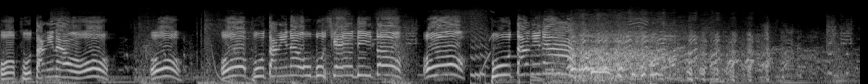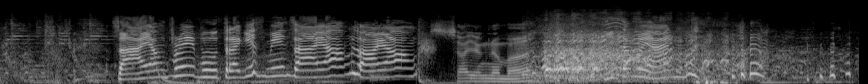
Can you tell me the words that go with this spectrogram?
Oh, putang ina, oo. Oh, oh, putang ina, ubos kayo dito. Oh, putang ina. sayang pre, putragis min, sayang, sayang. Sayang naman. Kita mo yan?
